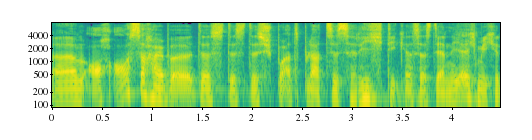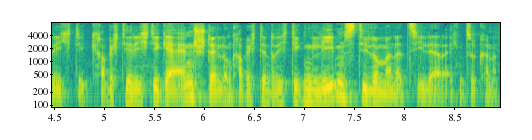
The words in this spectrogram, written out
ähm, auch außerhalb äh, des, des, des Sportplatzes richtig? Das heißt, ernähre ich mich richtig? Habe ich die richtige Einstellung? Habe ich den richtigen Lebensstil, um meine Ziele erreichen zu können?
